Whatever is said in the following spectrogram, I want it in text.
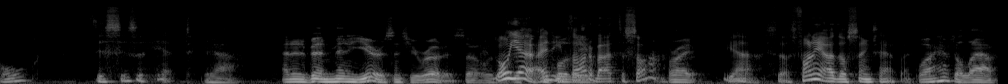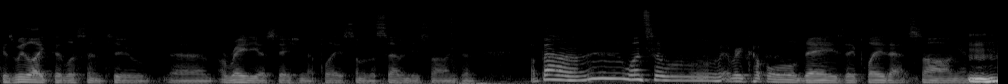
"Oh, this is a hit." Yeah. And it had been many years since you wrote it, so it was. Oh yeah, I hadn't thought about the song. Right. Yeah, so it's funny how those things happen. Well, I have to laugh because we like to listen to uh, a radio station that plays some of the '70s songs, and about eh, once a, every couple of days they play that song, and hmm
